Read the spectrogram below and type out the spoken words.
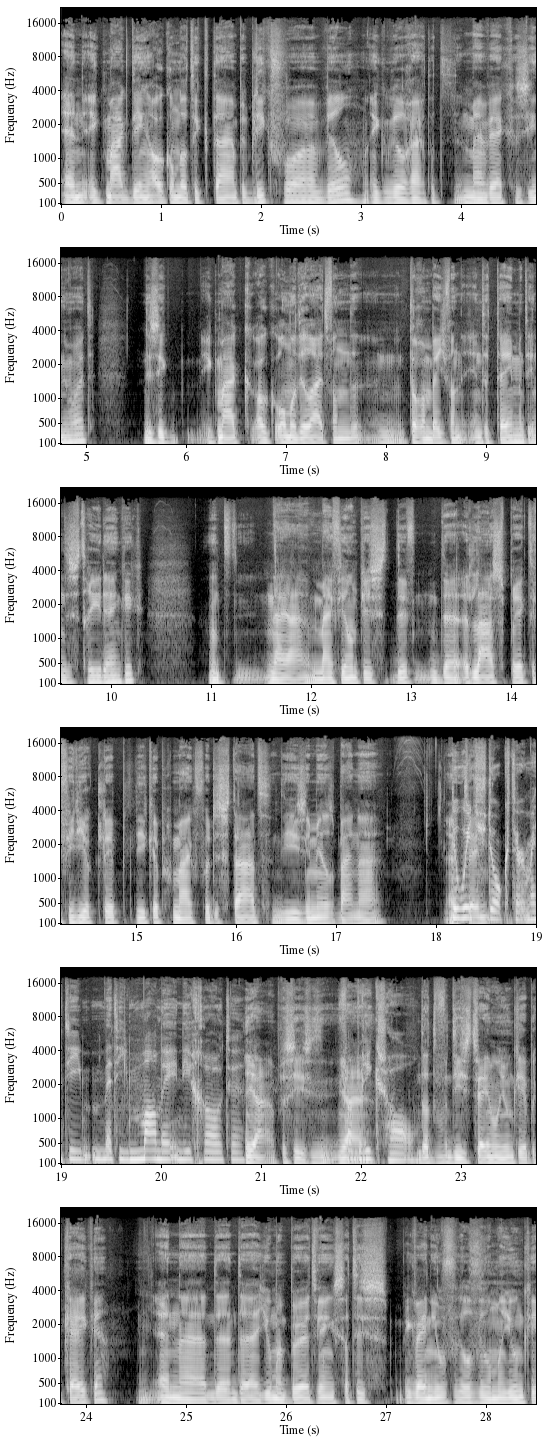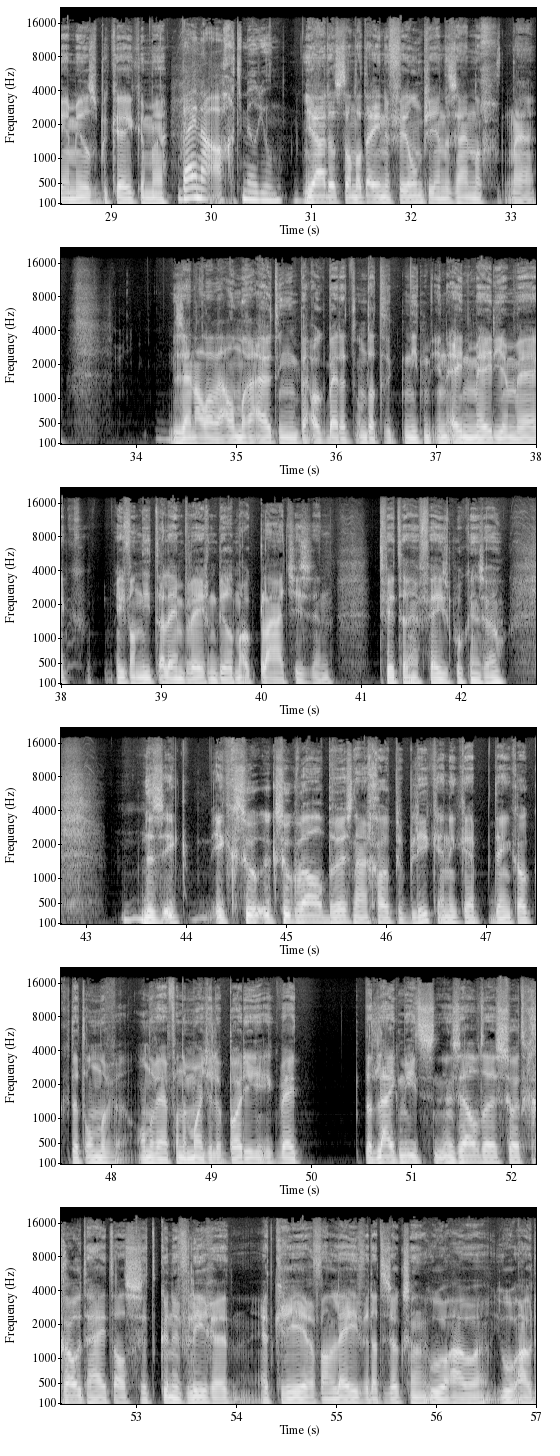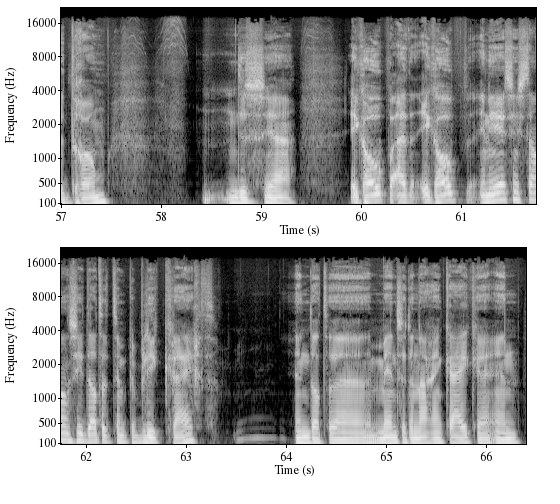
En ik maak dingen ook omdat ik daar een publiek voor wil. Ik wil graag dat mijn werk gezien wordt. Dus ik, ik maak ook onderdeel uit van toch een beetje van de entertainment-industrie, denk ik. Want nou ja, mijn filmpjes, de, de, het laatste project, de videoclip die ik heb gemaakt voor de staat, die is inmiddels bijna. De uh, Witch Doctor met die, met die mannen in die grote ja, precies. fabriekshal. Dat, die is 2 miljoen keer bekeken. En uh, de, de Human Birdwings, dat is, ik weet niet hoeveel, hoeveel miljoen keer inmiddels bekeken, maar. Bijna 8 miljoen. Ja, dat is dan dat ene filmpje. En er zijn nog. Nou ja, er zijn allerlei andere uitingen, ook bij dat, omdat ik niet in één medium werk. Ieder geval niet alleen bewegend beeld, maar ook plaatjes en Twitter en Facebook en zo. Dus ik, ik, zoek, ik zoek wel bewust naar een groot publiek. En ik heb denk ook dat onder, onderwerp van de modular body. Ik weet, dat lijkt me iets, eenzelfde soort grootheid als het kunnen vliegen. Het creëren van leven. Dat is ook zo'n oeroude, oeroude droom. Dus ja, ik hoop, ik hoop in eerste instantie dat het een publiek krijgt. En dat uh, mensen ernaar gaan kijken. En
